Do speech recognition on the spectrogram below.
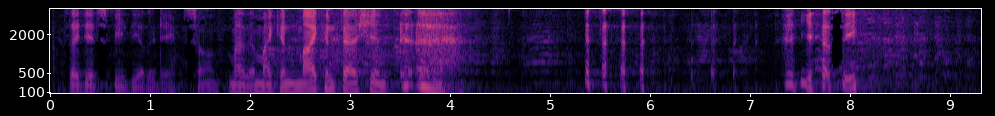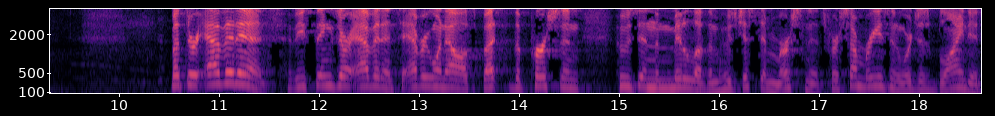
Because I did speed the other day. So my, my, my confession. yeah, see? But they're evident. These things are evident to everyone else, but the person who's in the middle of them, who's just immersed in it. For some reason, we're just blinded,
